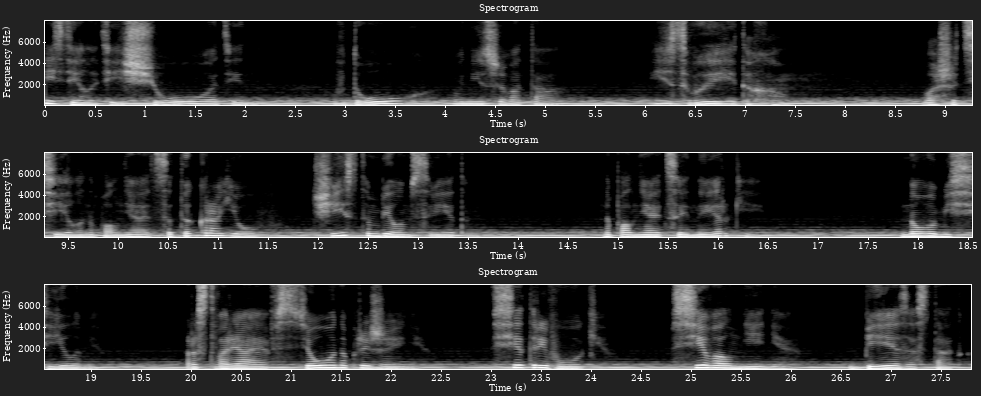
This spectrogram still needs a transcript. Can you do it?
И сделайте еще один вдох вниз живота. И с выдохом ваше тело наполняется до краев чистым белым светом, наполняется энергией, новыми силами, растворяя все напряжение, все тревоги, все волнения без остатка.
